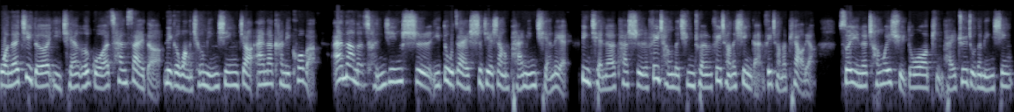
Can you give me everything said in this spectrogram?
我呢，记得以前俄国参赛的那个网球明星叫安娜卡尼科娃，安娜呢曾经是一度在世界上排名前列。并且呢，她是非常的青春，非常的性感，非常的漂亮，所以呢，成为许多品牌追逐的明星。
